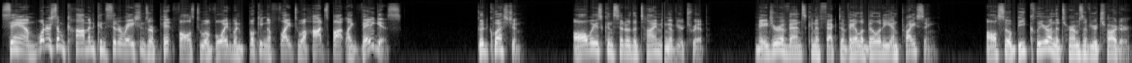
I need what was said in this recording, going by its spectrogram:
Sam, what are some common considerations or pitfalls to avoid when booking a flight to a hotspot like Vegas? Good question. Always consider the timing of your trip. Major events can affect availability and pricing. Also, be clear on the terms of your charter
